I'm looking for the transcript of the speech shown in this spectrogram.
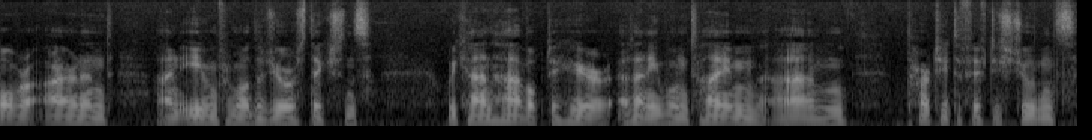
over Ireland and even from other jurisdictions. We can have up to here at any one time um, 30 to 50 students.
